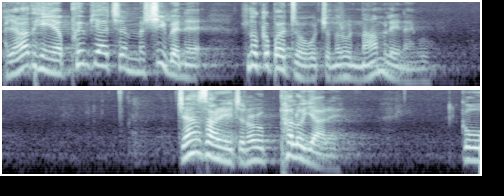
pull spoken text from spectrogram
ဘုရားသခင်ရဲ့ဖွင့်ပြချက်မရှိဘဲနဲ့နှုတ်ကပတ်တော်ကိုကျွန်တော်တို့နားမလည်နိုင်ဘူးကျမ်းစာတွေကျွန်တော်တို့ဖတ်လို့ရတယ်ကို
